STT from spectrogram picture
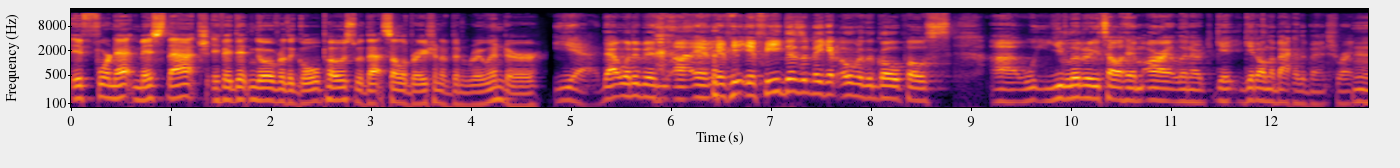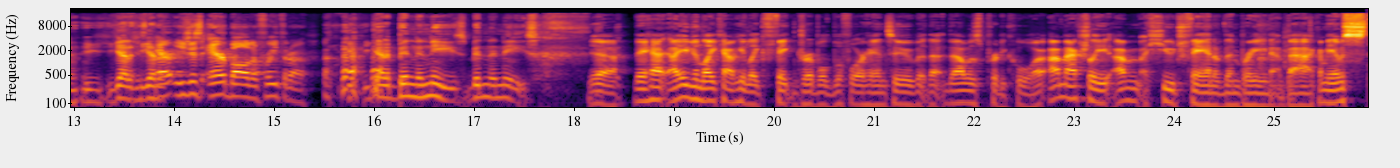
if Fournette missed that, if it didn't go over the goalpost, would that celebration have been ruined? Or yeah, that would have been uh, if, if he if he doesn't make it over the goalpost. Uh, you literally tell him, "All right, Leonard, get get on the back of the bench, right? Yeah, you got to you got you just airball a free throw. you got to bend the knees, bend the knees." Yeah, they had. I even like how he like fake dribbled beforehand too, but that that was pretty cool. I, am actually I'm a huge fan of them bringing that back. I mean, it was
